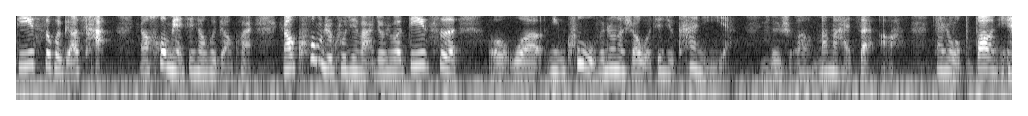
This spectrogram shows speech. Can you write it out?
第一次会比较惨，然后后面见效会比较快。然后控制哭泣法就是说，第一次呃我你哭五分钟的时候，我进去看你一眼。就是说，呃，妈妈还在啊，但是我不抱你。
